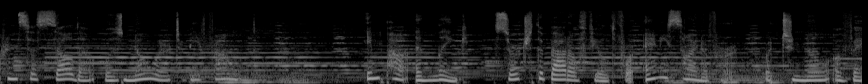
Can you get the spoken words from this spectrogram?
Princess Zelda was nowhere to be found. Impa and Link searched the battlefield for any sign of her, but to no avail.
